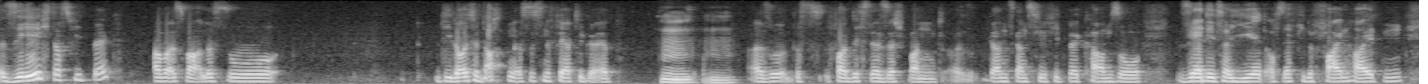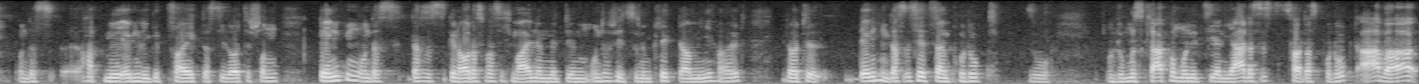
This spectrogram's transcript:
sehe ich das Feedback, aber es war alles so, die Leute dachten, es ist eine fertige App. Mhm. Also das fand ich sehr, sehr spannend. Also ganz, ganz viel Feedback kam so sehr detailliert auf sehr viele Feinheiten und das äh, hat mir irgendwie gezeigt, dass die Leute schon denken und das, das ist genau das, was ich meine mit dem Unterschied zu einem Click-Dummy halt. Die Leute denken, das ist jetzt dein Produkt. So. Und du musst klar kommunizieren, ja, das ist zwar das Produkt, aber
